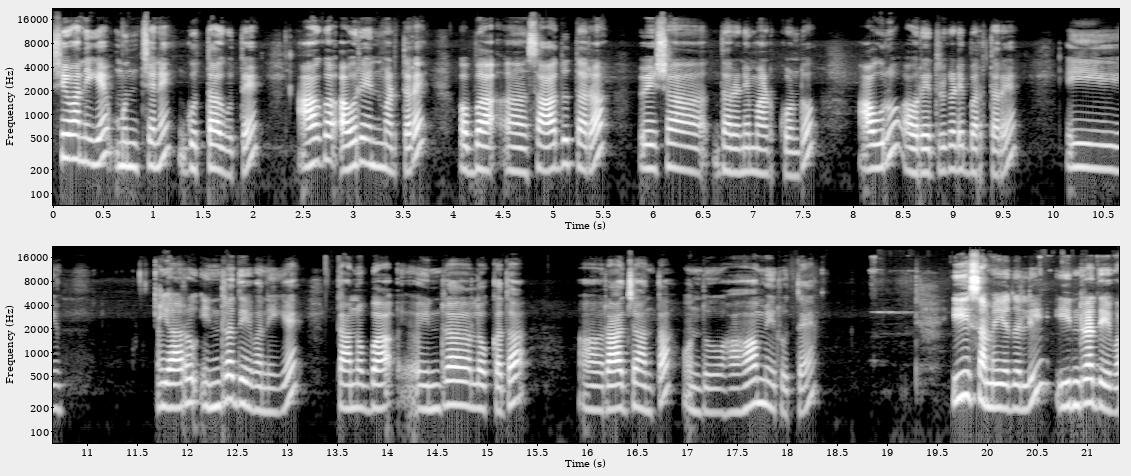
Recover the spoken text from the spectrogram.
ಶಿವನಿಗೆ ಮುಂಚೆನೇ ಗೊತ್ತಾಗುತ್ತೆ. ಆಗ ಅವ್ರು ಏನು ಮಾಡ್ತಾರೆ, ಒಬ್ಬ ಸಾಧು ಥರ ವೇಷ ಧಾರಣೆ ಮಾಡಿಕೊಂಡು ಅವರು ಅವ್ರ ಎದುರುಗಡೆ ಬರ್ತಾರೆ. ಈ ಯಾರು, ಇಂದ್ರದೇವನಿಗೆ ತಾನೊಬ್ಬ ಇಂದ್ರಲೋಕದ ರಾಜ ಅಂತ ಒಂದು ಅಹಂ ಇರುತ್ತೆ. ಈ ಸಮಯದಲ್ಲಿ ಇಂದ್ರದೇವ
